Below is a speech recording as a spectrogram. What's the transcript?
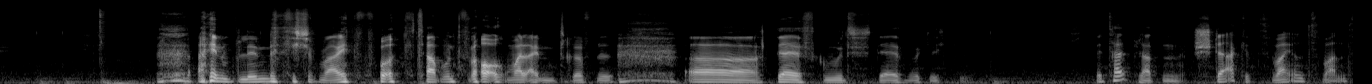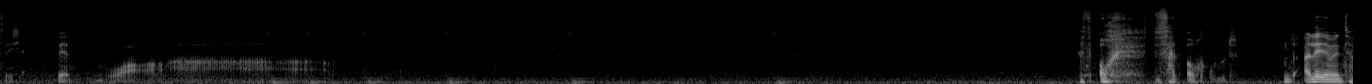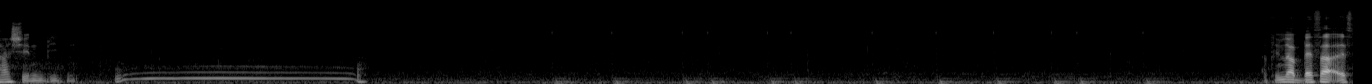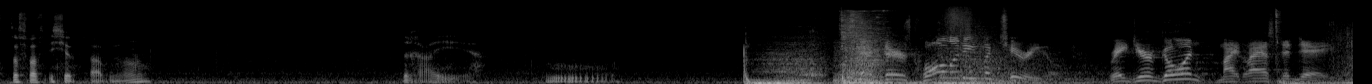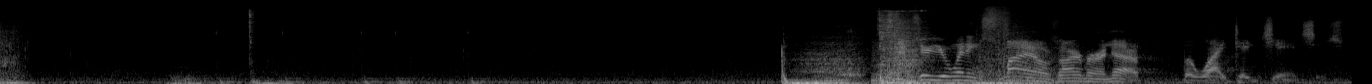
Ein blindes Schwein furzt ab und zwar auch mal einen Trüffel. Ah, der ist gut. Der ist wirklich gut. Metallplatten. Stärke 22. Abwärts. Boah. Das ist, auch, das ist halt auch gut. Und alle Elementarschäden bieten. Uh. Auf jeden Fall besser als das, was ich jetzt habe, ne? Drei. That there's quality material. Rate you're going, might last a day. Sure your winning smiles armor enough, but why take chances?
